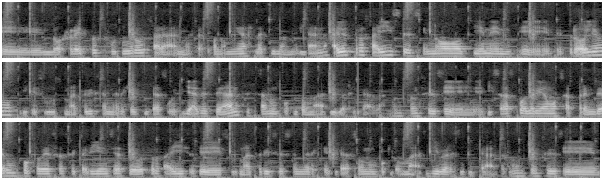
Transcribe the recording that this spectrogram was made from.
eh, los retos futuros para nuestras economías latinoamericanas. Hay otros países que no tienen eh, petróleo y que sus matrices energéticas pues ya desde antes están un poquito más diversificadas. Entonces eh, quizás podríamos aprender un poco de esas experiencias de otros países que sus matrices energéticas son un poquito más diversificadas. Entonces eh,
